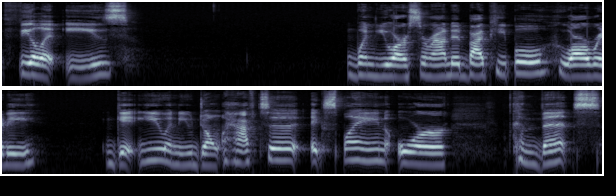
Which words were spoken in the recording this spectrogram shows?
feel at ease when you are surrounded by people who already get you and you don't have to explain or convince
